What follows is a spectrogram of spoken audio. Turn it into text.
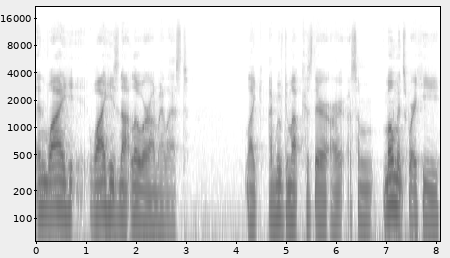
and why he why he's not lower on my list. Like I moved him up because there are some moments where he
